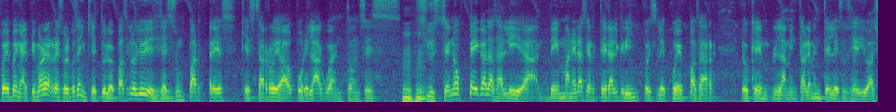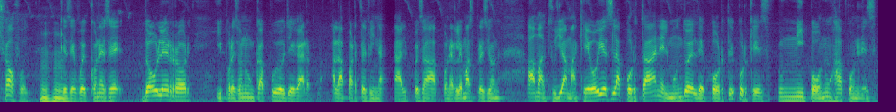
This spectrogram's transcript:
Pues venga, el primero le resuelvo esa inquietud. Lo que pasa es que el hoyo 16 es un par 3 que está rodeado por el agua. Entonces, si usted no pega la salida de manera certera al green, pues le puede pasar lo que lamentablemente le sucedió a Shuffle, que se fue con ese doble error y por eso nunca pudo llegar a la parte final, pues a ponerle más presión a Matsuyama, que hoy es la portada en el mundo del deporte porque es un nipón, un japonés,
